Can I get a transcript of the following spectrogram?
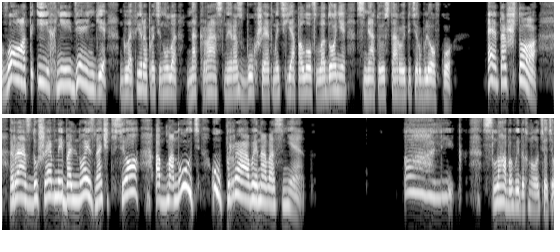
«Вот ихние деньги!» — Глафира протянула на красный, разбухший от мытья полов ладони смятую старую пятирублевку. «Это что? Раз душевный больной, значит, все? Обмануть? Управы на вас нет!» «Алик!» — слабо выдохнула тетя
